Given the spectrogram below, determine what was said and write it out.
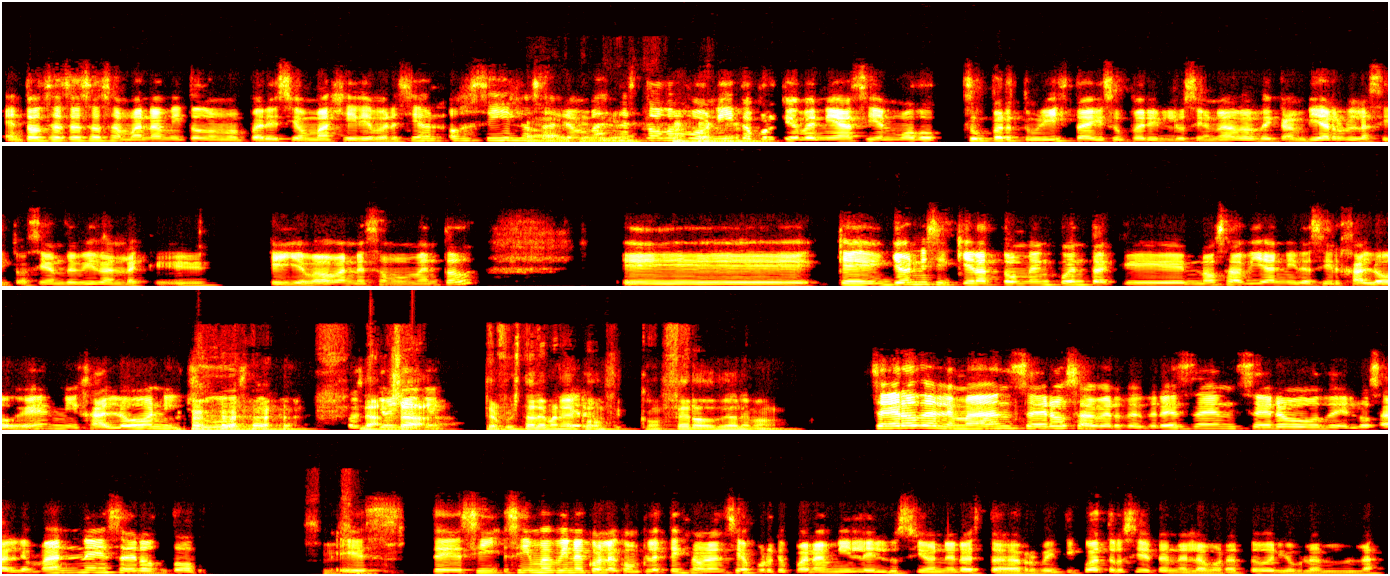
Entonces esa semana a mí todo me pareció magia y diversión. Oh, sí, los Ah, alemanes, todo bonito, porque venía así en modo súper turista y súper ilusionado de cambiar la situación de vida en la que, que llevaba en ese momento. Eh, que yo ni siquiera tomé en cuenta que no sabía ni decir jaló, ¿eh? Ni jaló, ni chus, pues o sea, llegué te fuiste a Alemania con cero de alemán. Cero de alemán, cero saber de Dresden, cero de los alemanes, cero todo. Sí, sí. Este, sí, sí me vine con la completa ignorancia porque para mí la ilusión era estar 24/7 en el laboratorio, bla, bla, bla.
